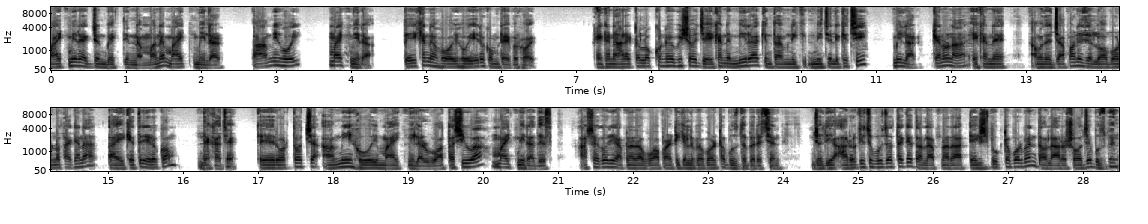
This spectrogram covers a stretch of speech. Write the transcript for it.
মাইক মিরা একজন ব্যক্তির নাম মানে মাইক মিলার। তা আমি হই মাইক মিরা। তো এখানে হই হই এরকম টাইপের হয়। এখানে আরেকটা লক্ষণীয় বিষয় যে এখানে মিরা কিন্তু আমি নিচে লিখেছি মিলার। কেননা এখানে আমাদের জাপানি যে ল বর্ণ থাকে না, তাই এই ক্ষেত্রে এরকম দেখা যায়। তো এর অর্থ হচ্ছে আমি হই মাইক মিলার, ওয়াতাশিওয়া মাইক মিরাদেস আশা করি আপনারা ওয়া পার্টিকেলের ব্যাপারটা বুঝতে পেরেছেন। যদি আরও কিছু বোঝার থাকে তাহলে আপনারা টেক্সট বুকটা পড়বেন, তাহলে আরও সহজে বুঝবেন।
